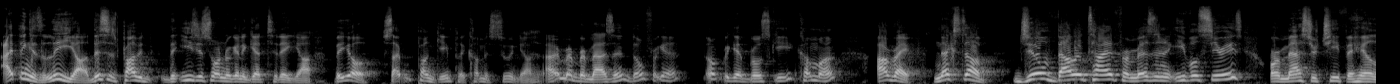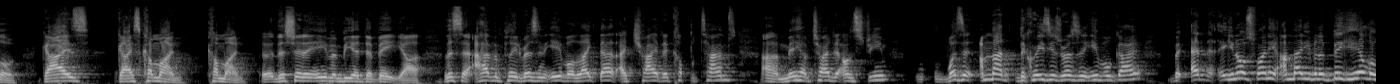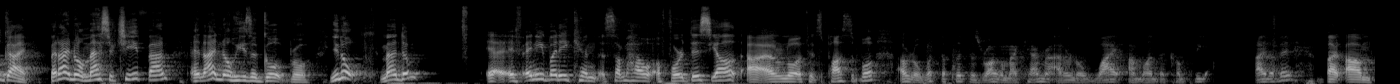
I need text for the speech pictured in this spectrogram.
I think it's Lee, y'all. This is probably the easiest one we're gonna get today, y'all. But yo, Cyberpunk gameplay coming soon, y'all. I remember Mazen. Don't forget. Don't forget, broski. Come on. All right. Next up, Jill Valentine from Resident Evil series or Master Chief of Halo. Guys, guys, come on. Come on. Uh, this shouldn't even be a debate, y'all. Listen, I haven't played Resident Evil like that. I tried it a couple times. Uh, may have tried it on stream. Wasn't I'm not the craziest Resident Evil guy, but and you know what's funny? I'm not even a big Halo guy, but I know Master Chief, fam, and I know he's a goat, bro. You know, Mandem, if anybody can somehow afford this, y'all, I don't know if it's possible. I don't know what the flip is wrong with my camera. I don't know why I'm on the complete side of it. But um,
